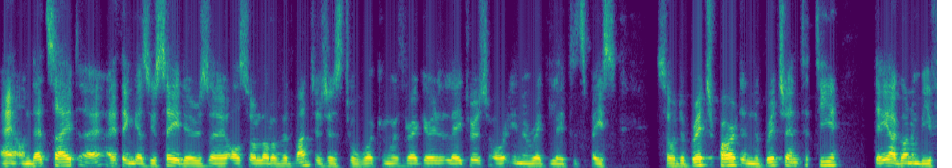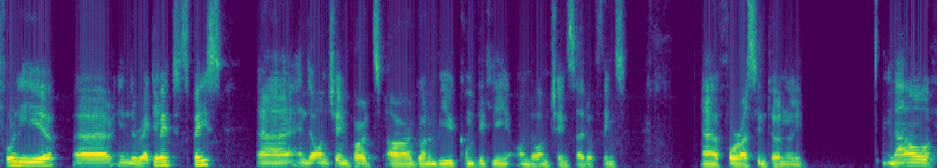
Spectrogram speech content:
uh, on that side, I, I, think, as you say, there's uh, also a lot of advantages to working with regulators or in a regulated space. So the bridge part and the bridge entity, they are going to be fully uh, in the regulated space, uh, and the on-chain parts are going to be completely on the on-chain side of things uh, for us internally. Now,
